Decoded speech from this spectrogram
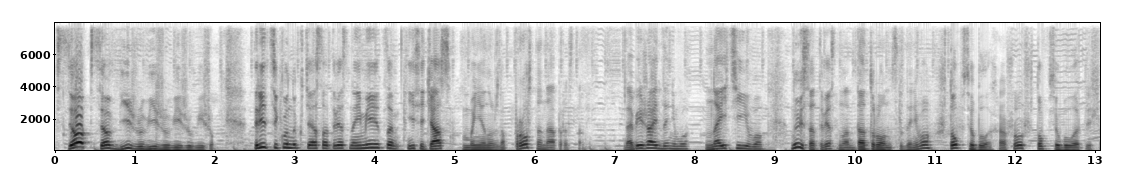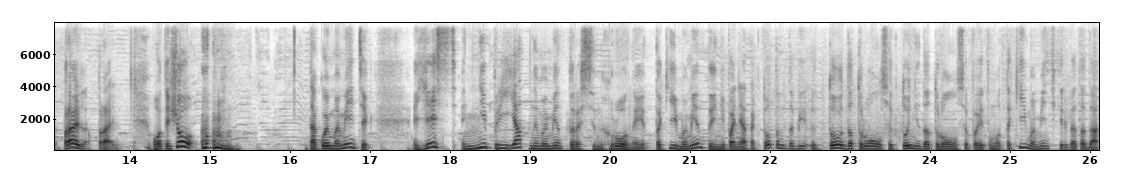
Все, все, вижу, вижу, вижу, вижу. 30 секундок у тебя, соответственно, имеется, и сейчас мне нужно просто-напросто добежать до него, найти его, ну и, соответственно, дотронуться до него, чтобы все было хорошо, чтобы все было отлично. Правильно? Правильно. Вот еще такой моментик. Есть неприятный момент рассинхрона, и такие моменты непонятно, кто там доби... кто дотронулся, кто не дотронулся, поэтому вот такие моментики, ребята, да.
